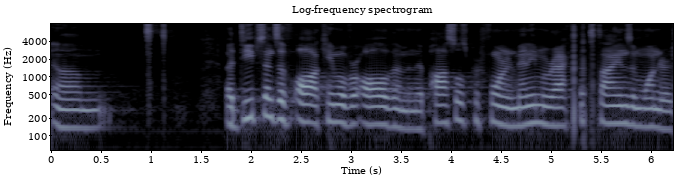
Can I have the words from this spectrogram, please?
Um, a deep sense of awe came over all of them, and the apostles performed many miraculous signs and wonders.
